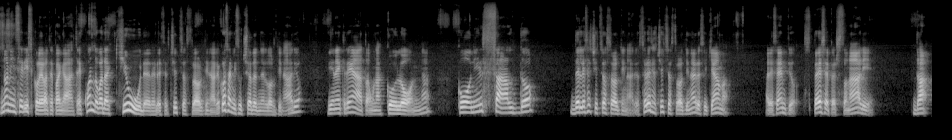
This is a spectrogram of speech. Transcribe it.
non inserisco le rate pagate e quando vado a chiudere l'esercizio straordinario, cosa mi succede nell'ordinario? Viene creata una colonna con il saldo dell'esercizio straordinario. Se l'esercizio straordinario si chiama, ad esempio, spese personali da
